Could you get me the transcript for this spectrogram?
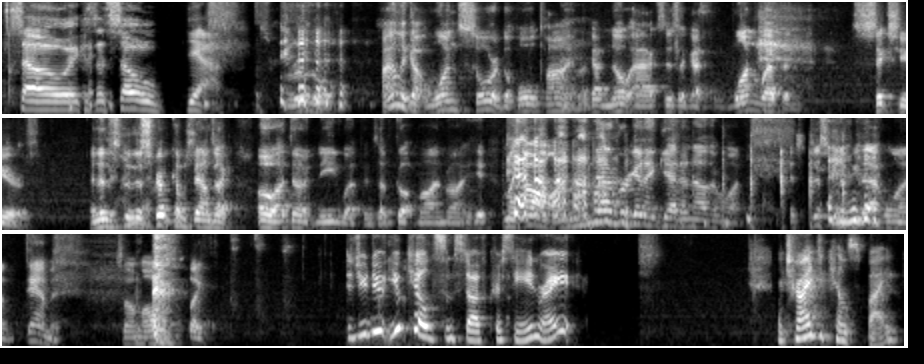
So, because it's so, yeah. It's brutal. I only got one sword the whole time. I got no axes. I got one weapon. Six years. And then the, the script comes down to like, oh, I don't need weapons. I've got mine right here. I'm like, oh, I'm never gonna get another one. It's just gonna be that one. Damn it. So I'm always just like, Did you do you killed some stuff, Kristine, right? I tried to kill Spike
